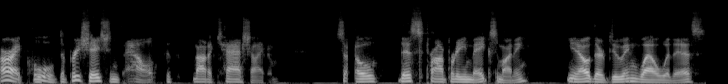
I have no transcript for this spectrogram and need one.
all right, cool, depreciation's out because it's not a cash item. So this property makes money. You know, they're doing well with this.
